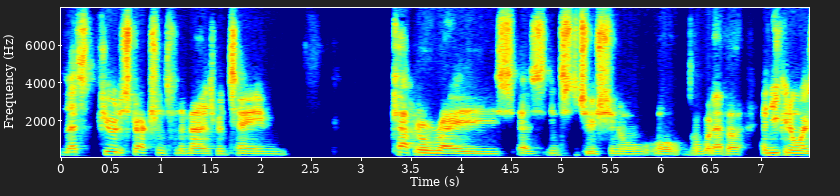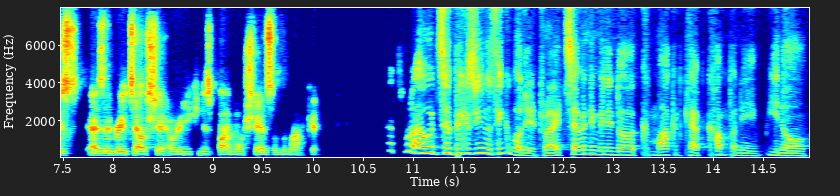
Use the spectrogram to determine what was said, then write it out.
less fewer distractions for the management team, capital raise as institutional or, or whatever. And you can always, as a retail shareholder, you can just buy more shares on the market. That's what I would say because, you know, think about it, right? $70 million market cap company, you know,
